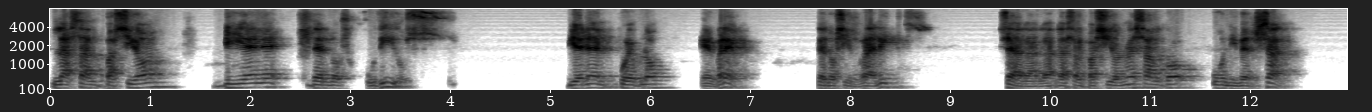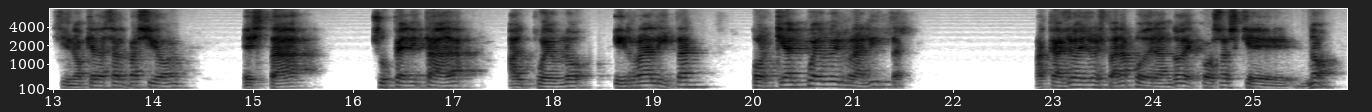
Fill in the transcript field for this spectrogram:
la salvación viene de los judíos, viene del pueblo hebreo, de los israelitas. O sea, la, la, salvación no es algo universal, sino que la salvación está supeditada al pueblo israelita. ¿Por qué al pueblo israelita? ¿Acaso ellos están apoderando de cosas que no?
